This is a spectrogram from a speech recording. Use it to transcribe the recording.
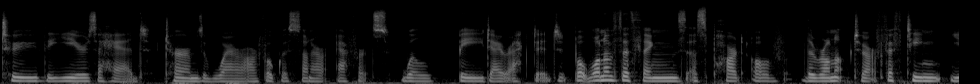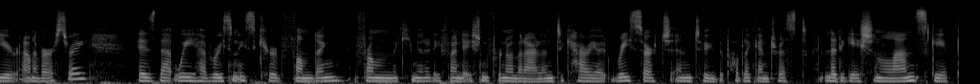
to the years ahead in terms of where our focus and our efforts will be directed. But one of the things as part of the run up to our 15 year anniversary is that we have recently secured funding from the Community Foundation for Northern Ireland to carry out research into the public interest litigation landscape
